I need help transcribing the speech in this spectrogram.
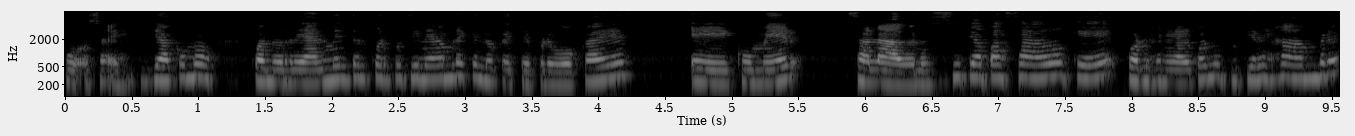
o sea, es ya como cuando realmente el cuerpo tiene hambre que lo que te provoca es eh, comer salado. No sé si te ha pasado que por lo general cuando tú tienes hambre,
